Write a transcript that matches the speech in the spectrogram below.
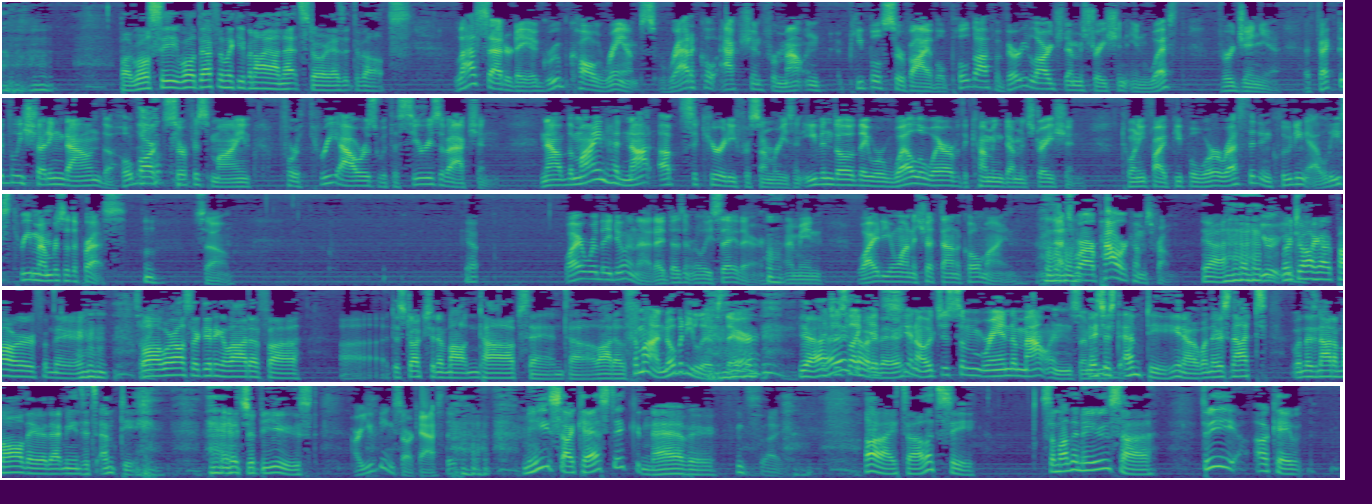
but we'll see. We'll definitely keep an eye on that story as it develops. Last Saturday, a group called RAMPS, Radical Action for Mountain People Survival, pulled off a very large demonstration in West Virginia, effectively shutting down the Hobet surface mine for three hours with a series of action. Now, the mine had not upped security for some reason, even though they were well aware of the coming demonstration. 25 people were arrested, including at least three members of the press. So, Yep. why were they doing that? It doesn't really say there. I mean, why do you want to shut down a coal mine? I mean, that's where our power comes from. Yeah, You're- we're you're- drawing our power from there. well, we're also getting a lot of uh, destruction of mountaintops and uh, a lot of. Come on, nobody lives there. Yeah, it's just like it's there. you know, it's just some random mountains. I mean, It's just empty. You know, when there's not when there's not a mall there, that means it's empty. it should be used. Are you being sarcastic? Me sarcastic? Never. Like- All right, uh, let's see. Some other news. Uh, three, okay,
